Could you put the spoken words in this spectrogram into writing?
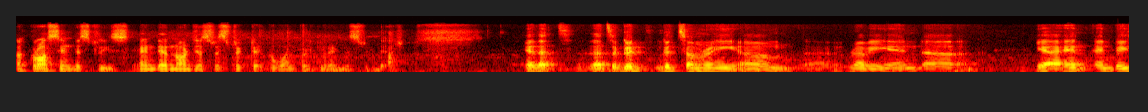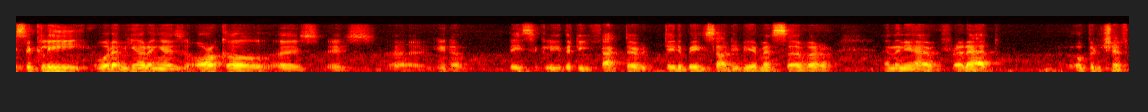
across industries and they're not just restricted to one particular industry there yeah that's that's a good good summary um, uh, ravi and uh, yeah and and basically what i'm hearing is oracle is is uh, you know basically the de facto database rdbms server and then you have red hat OpenShift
